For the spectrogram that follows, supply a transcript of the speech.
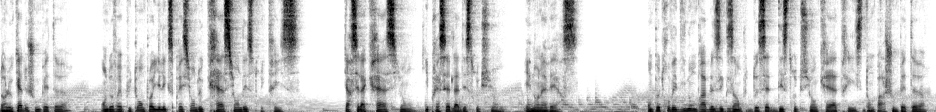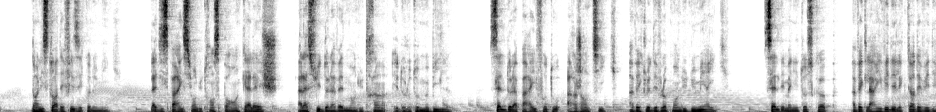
Dans le cas de Schumpeter, on devrait plutôt employer l'expression de création destructrice, car c'est la création qui précède la destruction et non l'inverse. On peut trouver d'innombrables exemples de cette destruction créatrice dont parle Schumpeter dans l'histoire des faits économiques la disparition du transport en calèche à la suite de l'avènement du train et de l'automobile, celle de l'appareil photo argentique avec le développement du numérique, celle des magnétoscopes avec l'arrivée des lecteurs DVD.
